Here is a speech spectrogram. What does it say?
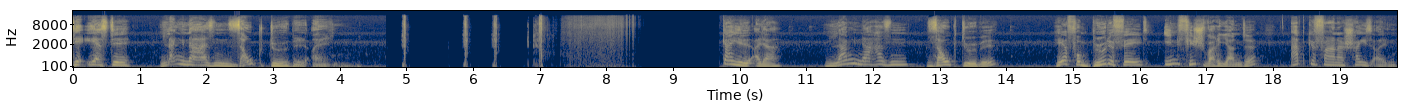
Der erste Langnasen-Saugdöbel, Alten. Geil, Alter. Langnasen-Saugdöbel. Her vom Bödefeld in Fischvariante. Abgefahrener Scheiß, Alten.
